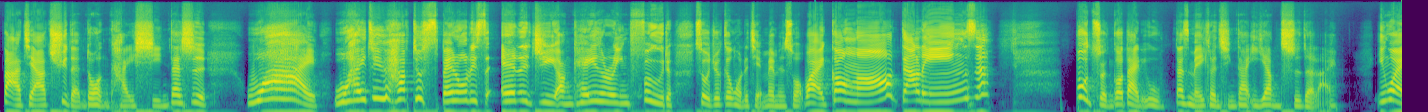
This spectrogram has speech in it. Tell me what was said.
大家去的人都很开心，但是。Why? Why do you have to spend all this energy on catering food? 所以我就跟我的姐妹们说：“外公哦，darlings，不准够带礼物，但是每一个人请带一样吃的来。”因为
